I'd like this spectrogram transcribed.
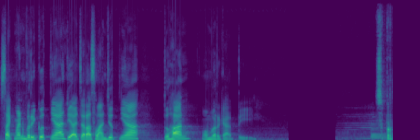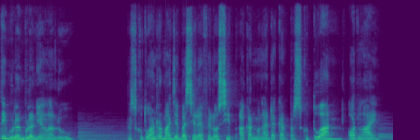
segmen berikutnya di acara selanjutnya. Tuhan memberkati. Seperti bulan-bulan yang lalu, Persekutuan Remaja Basile Fellowship akan mengadakan persekutuan online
